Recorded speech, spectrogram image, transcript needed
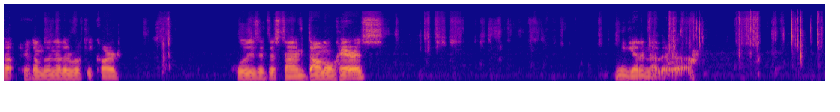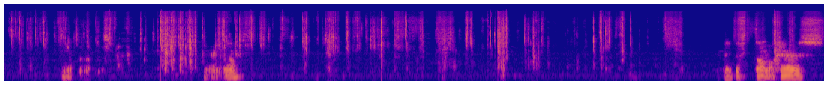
Oh, here comes another rookie card. Who is it this time? Donald Harris. Let me get another. Uh, let me open up this. There we go. I think this Donald Harris.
